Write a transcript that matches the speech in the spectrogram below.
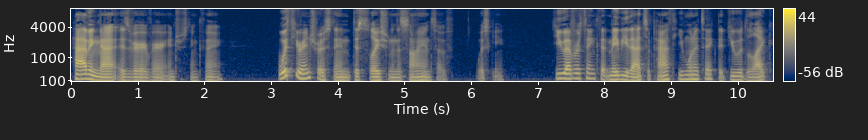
having that is a very very interesting thing. With your interest in distillation and the science of whiskey, do you ever think that maybe that's a path you want to take? That you would like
